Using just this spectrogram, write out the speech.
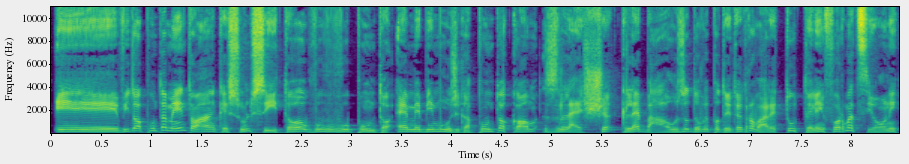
e vi do appuntamento anche sul sito www.mbmusica.com slash clubhouse dove potete trovare tutte le informazioni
